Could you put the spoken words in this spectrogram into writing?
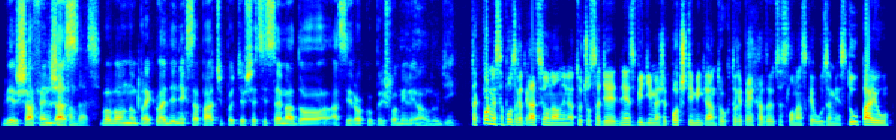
Vir Schaffendas, vo voľnom preklade, nech sa páči, poďte všetci sem a do asi roku prišlo milión ľudí. Tak poďme sa pozrieť racionálne na to, čo sa deje dnes. Vidíme, že počty migrantov, ktorí prechádzajú cez slovenské územie, stúpajú,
